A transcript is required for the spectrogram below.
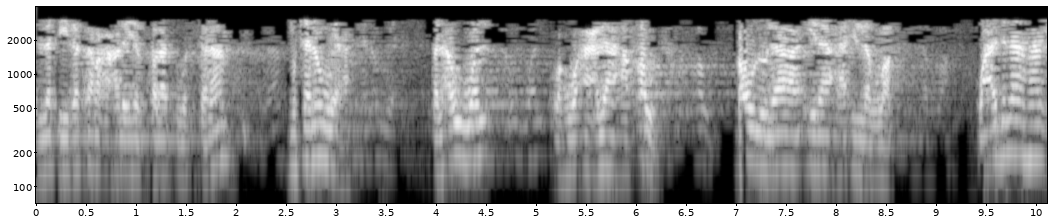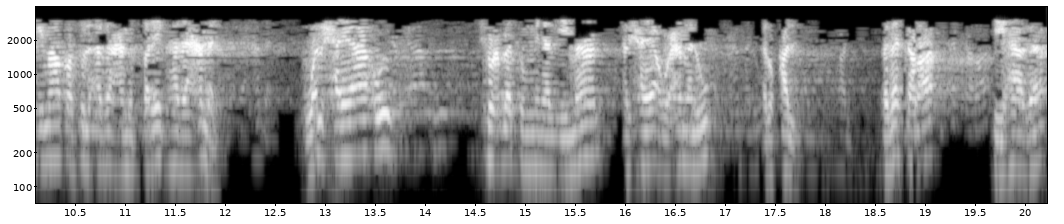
التي ذكرها عليه الصلاة والسلام متنوعة. فالأول وهو أعلاها قول قول لا إله إلا الله. وأدناها إماطة الأذى عن الطريق هذا عمل. والحياء شعبة من الإيمان الحياء عمل القلب. فذكر في هذا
